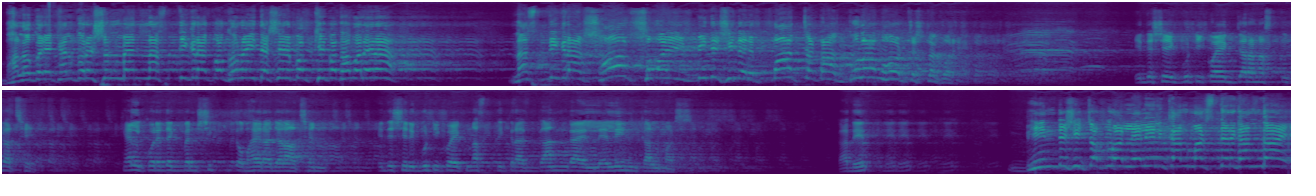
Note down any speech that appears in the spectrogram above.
ভালো করে খেয়াল করে শুনবেন, নাস্তিকরা কখনোই দেশের পক্ষে কথা বলে না। নাস্তিকরা সব সময় বিদেশিদের পাঁচ চাটা গোলাম হওয়ার চেষ্টা করে। এদেশে গুটি কয়েক যারা নাস্তিক আছে, খেয়াল করে দেখবেন শিক্ষিত ভাইরা যারা আছেন, এদেশের গুটি কয়েক নাস্তিকরা গান গায় লেলিন কালমার্স কাদের? ভিনদেশি চক্র লেলিন কালমার্সদের গান গায়।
